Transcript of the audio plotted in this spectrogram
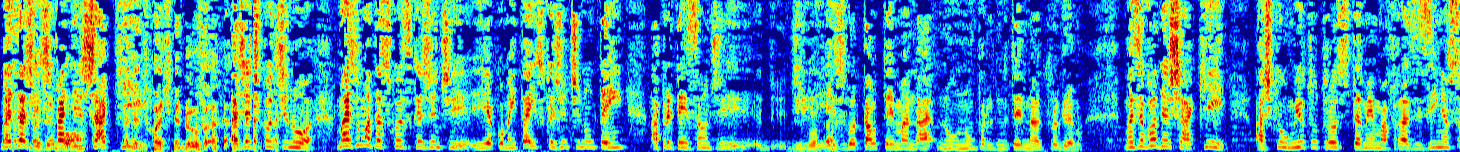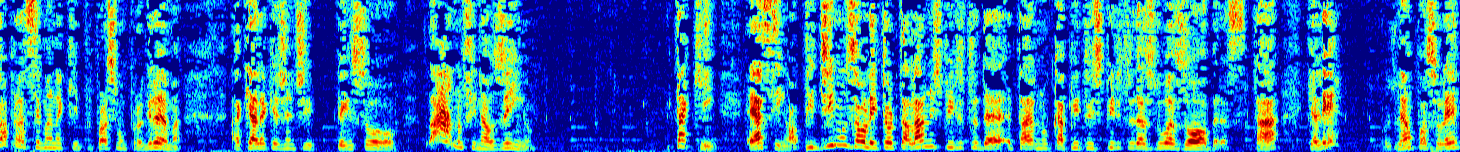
mas a mas gente é vai bom. deixar aqui. A gente continua. A gente continua. Mas uma das coisas que a gente ia comentar é isso, que a gente não tem a pretensão de, de, esgotar. esgotar. o tema na, num, num, determinado programa. Mas eu vou deixar aqui, acho que o Milton trouxe também uma frasezinha só para a semana aqui, para o próximo programa, aquela que a gente pensou lá no finalzinho Está aqui. É assim, ó. Pedimos ao leitor, está lá no espírito, tá no capítulo Espírito das Duas Obras, tá? Quer ler? Pode Não, posso ler?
